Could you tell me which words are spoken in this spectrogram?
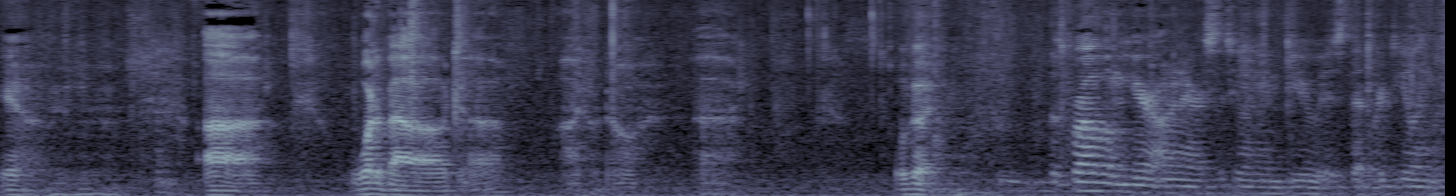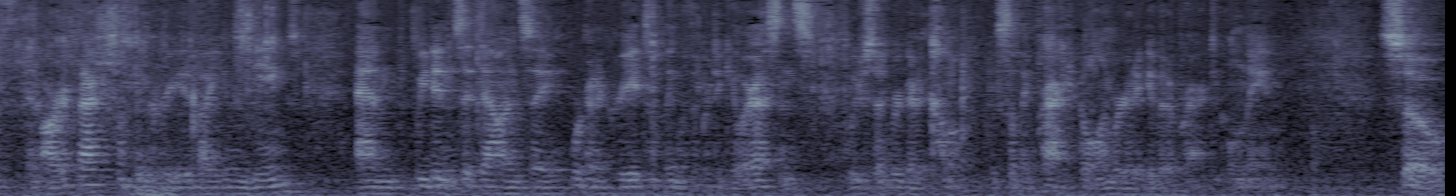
it. Yeah. Uh, what about? Uh, I don't know. Uh, well, good. The problem here on an Aristotelian view is that we're dealing with an artifact, something created by human beings, and we didn't sit down and say, we're going to create something with a particular essence. We just said we're going to come up with something practical and we're going to give it a practical name. So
